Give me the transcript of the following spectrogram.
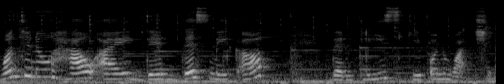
want to know how I did this makeup? Then please keep on watching.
